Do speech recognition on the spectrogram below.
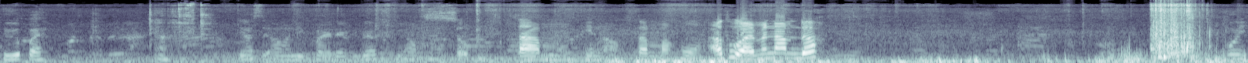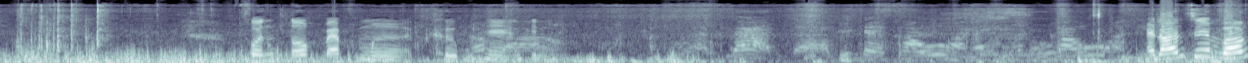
ถือไปอะเดี๋ยวสิเอาอันนี้ไปเด็กเด้อสิเอามาสมตำพี่น้องตำมะฮุงเอาถ้วยมานำเด้ออุ้ยฝนตกแบบมืดคืบแห้งพี่น้องไอ้ดอนซิมเบิ้ง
